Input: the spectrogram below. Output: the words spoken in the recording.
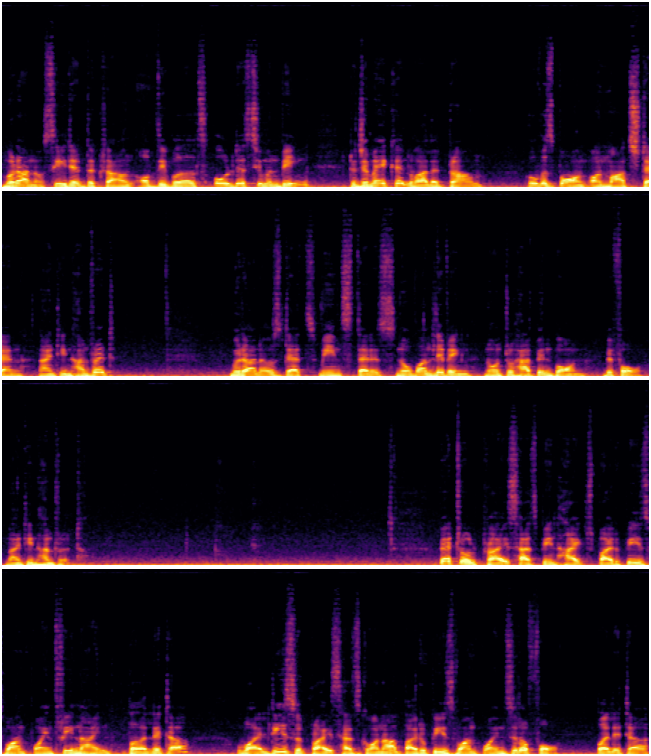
Morano ceded the crown of the world's oldest human being to Jamaican Violet Brown, who was born on March 10, 1900. Morano's death means there is no one living known to have been born before 1900. Petrol price has been hiked by rupees 1.39 per litre, while diesel price has gone up by rupees 1.04 per litre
